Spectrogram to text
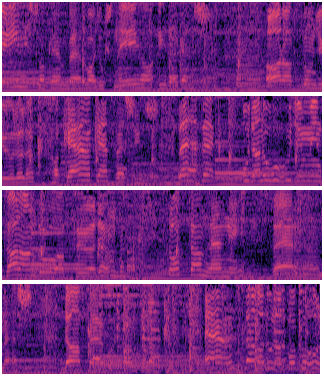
Én is csak ember vagyok, s néha ideges Haragszom, gyűlölök, ha kell, kedves is. Lehetek ugyanúgy, mint alandó a földön. Szoktam lenni szerelmes, de a felbosszantanak, elszabadul a pokol,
